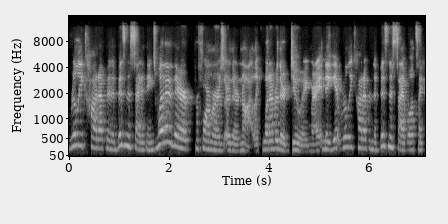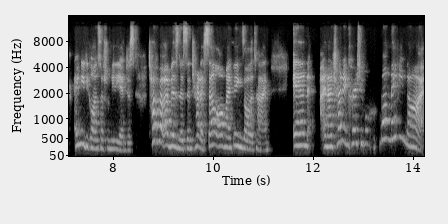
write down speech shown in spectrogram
really caught up in the business side of things, whether they're performers or they're not, like whatever they're doing, right? And they get really caught up in the business side. Well, it's like, I need to go on social media and just talk about my business and try to sell all my things all the time. And and I try to encourage people, well, maybe not.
